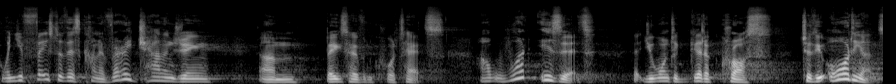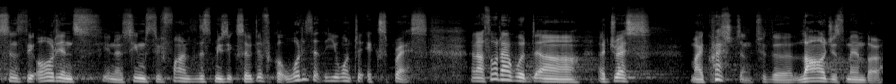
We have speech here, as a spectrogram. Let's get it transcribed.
when you're faced with this kind of very challenging um, Beethoven quartets, uh, what is it that you want to get across to the audience, since the audience you know, seems to find this music so difficult? What is it that you want to express? And I thought I would uh, address my question to the largest member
